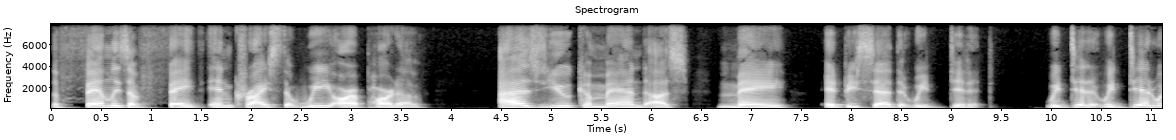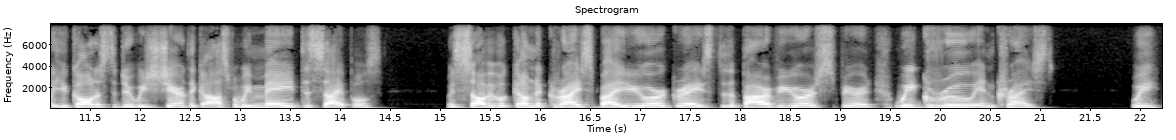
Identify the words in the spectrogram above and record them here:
the families of faith in Christ that we are a part of. As you command us, may it be said that we did it. We did it. We did what you called us to do. We shared the gospel. We made disciples. We saw people come to Christ by your grace through the power of your spirit. We grew in Christ. We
